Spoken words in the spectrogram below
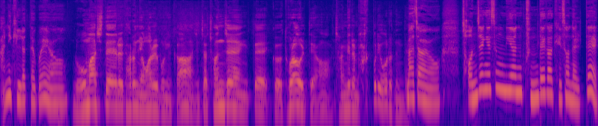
많이 길렀다고 해요. 로마 시대를 다룬 영화를 보니까 진짜 전쟁 때 그 돌아올 때요 장미를 막 뿌리고 그러던데. 맞아요. 전쟁에 승리한 군대가 개선할 때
